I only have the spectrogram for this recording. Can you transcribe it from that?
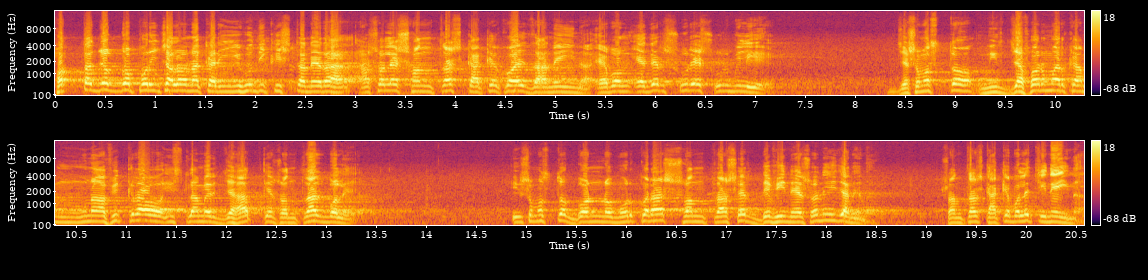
হত্যাযজ্ঞ পরিচালনাকারী ইহুদি খ্রিস্টানেরা আসলে সন্ত্রাস কাকে কয় জানেই না এবং এদের সুরে সুর মিলিয়ে যে সমস্ত মির্জাফর মার্কা মুনাফিকরাও ইসলামের জেহাদকে সন্ত্রাস বলে এই সমস্ত গণ্য মূর্খরা সন্ত্রাসের ডেফিনেশনই জানে না। সন্ত্রাস কাকে বলে? চিনেই না।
